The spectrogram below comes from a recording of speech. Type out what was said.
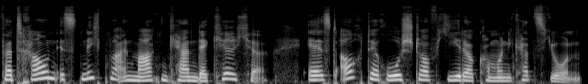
Vertrauen ist nicht nur ein Markenkern der Kirche, er ist auch der Rohstoff jeder Kommunikation.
